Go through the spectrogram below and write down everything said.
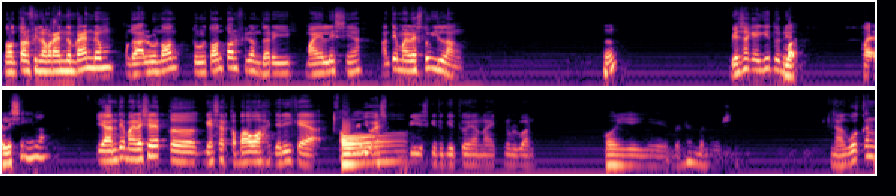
nonton film random-random, nggak lu nonton, lu tonton film dari my listnya, nanti my list lu hilang. Hmm? Biasa kayak gitu dia. Ma- Mileage-nya hilang. Ya nanti listnya ke geser ke bawah, jadi kayak Oh. USB gitu-gitu yang naik duluan. Oh iya iya, bener bener sih. Nah, gue kan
